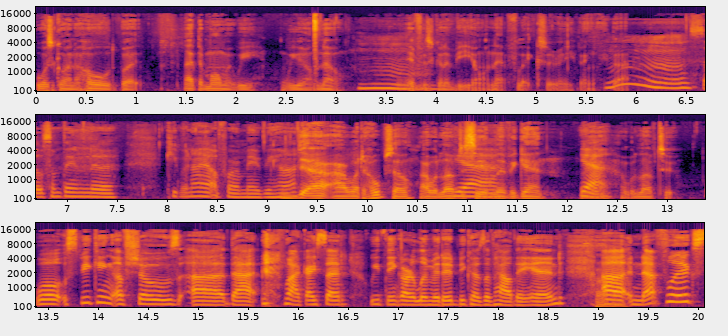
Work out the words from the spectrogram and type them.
was going to hold. But at the moment, we we don't know Mm. if it's going to be on Netflix or anything like that. So something to keep an eye out for, maybe, huh? Yeah, I would hope so. I would love to see it live again. Yeah. I would love to. Well, speaking of shows uh, that, like I said, we think are limited because of how they end, uh Uh-huh. Netflix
